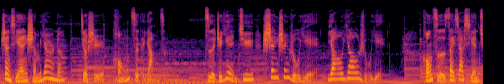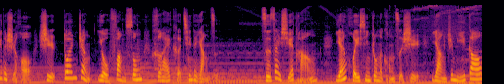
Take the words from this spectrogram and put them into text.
圣贤什么样呢？就是孔子的样子。子之燕居，深深如也，夭夭如也。孔子在家闲居的时候，是端正又放松、和蔼可亲的样子。子在学堂。颜回心中的孔子是仰之弥高，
